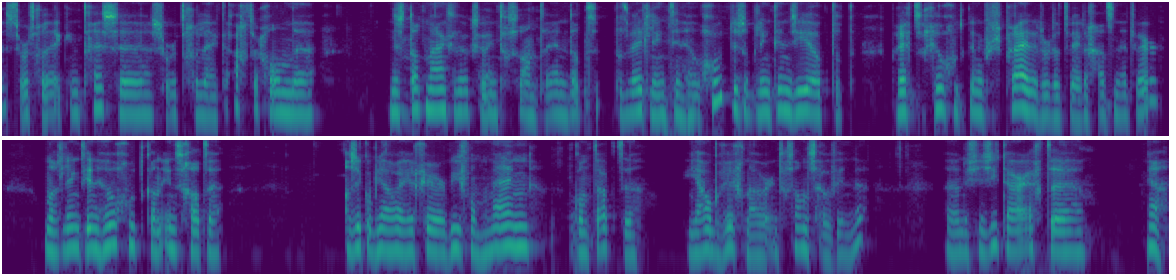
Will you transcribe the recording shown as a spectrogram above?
soortgelijke interesse, soortgelijke achtergronden. Dus dat maakt het ook zo interessant. En dat, dat weet LinkedIn heel goed. Dus op LinkedIn zie je ook dat berichten zich heel goed kunnen verspreiden door dat tweede netwerk. Omdat LinkedIn heel goed kan inschatten, als ik op jou reageer, wie van mijn contacten jouw bericht nou weer interessant zou vinden. Eh, dus je ziet daar echt ja,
